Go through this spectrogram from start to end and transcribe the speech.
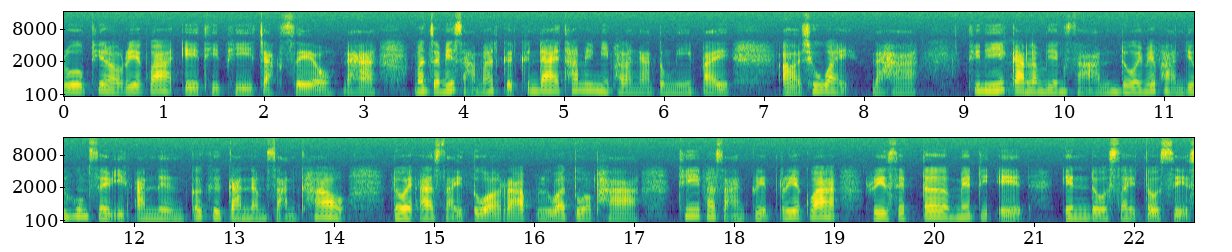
รูปที่เราเรียกว่า ATP จากเซลล์นะคะ มันจะไม่สามารถเกิดขึ้นได้ถ้าไม่มีพลังงานตรงนี้ไปช่วยนะคะ ทีนี้การลำเลียงสารโดยไม่ผ่านเยื่อหุ้มเซลล์อีกอันหนึ่งก็คือการนำสารเข้า โดยอาศัยตัวรับหรือว่าตัวพา ที่ภาษาอังกฤษเรียกว่า receptor mediated endocytosis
